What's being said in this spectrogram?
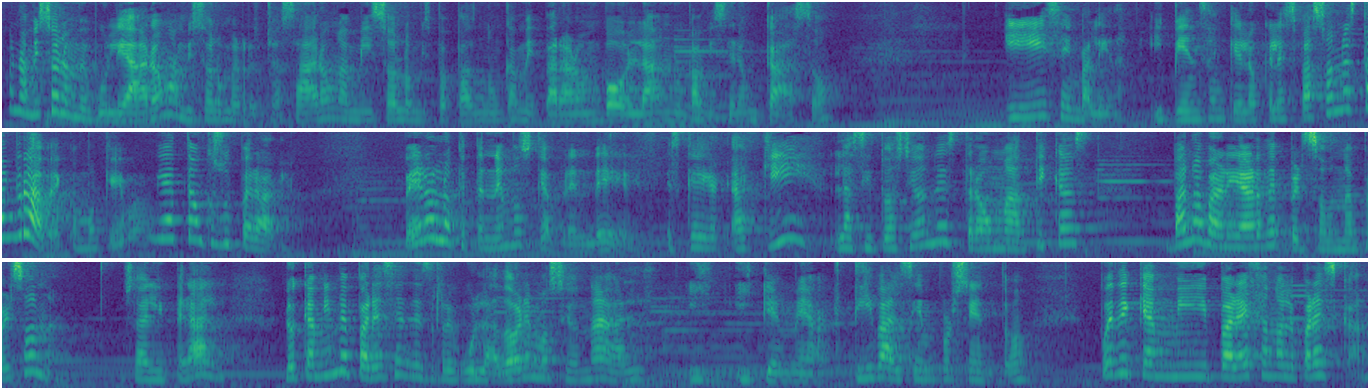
bueno, a mí solo me bullearon, a mí solo me rechazaron, a mí solo mis papás nunca me pararon bola, nunca me hicieron caso y se invalidan y piensan que lo que les pasó no es tan grave, como que ya tengo que superarlo. Pero lo que tenemos que aprender es que aquí las situaciones traumáticas van a variar de persona a persona, o sea, literal. Lo que a mí me parece desregulador emocional y, y que me activa al 100%, puede que a mi pareja no le parezca,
